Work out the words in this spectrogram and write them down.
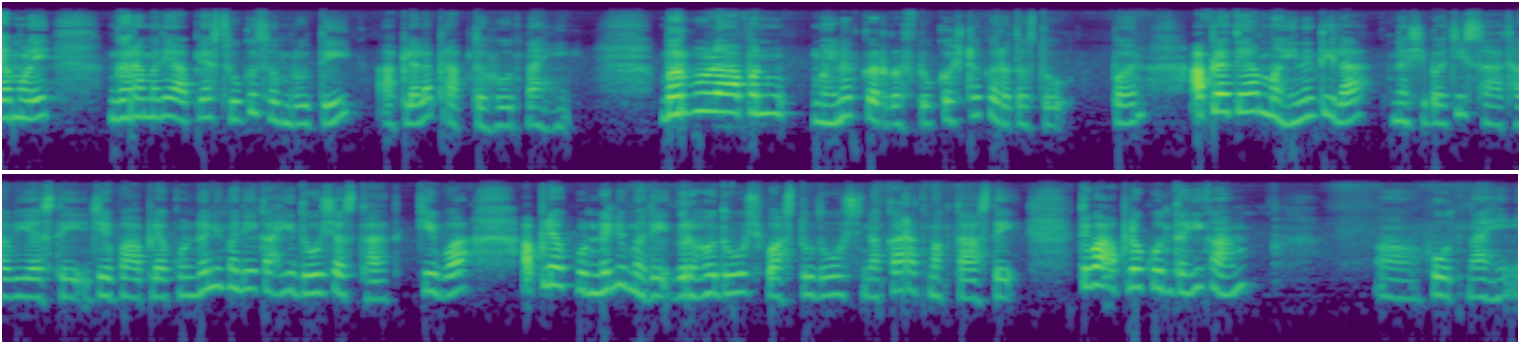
त्यामुळे घरामध्ये आपल्या सुख समृद्धी आपल्याला प्राप्त होत नाही. भरपूर वेळा आपण मेहनत करत असतो कष्ट करत असतो पण आपल्या त्या मेहनतीला नशिबाची साथ हवी असते. जेव्हा आपल्या कुंडलीमध्ये काही दोष असतात किंवा आपल्या कुंडलीमध्ये ग्रहदोष वास्तुदोष नकारात्मकता असते तेव्हा आपलं कोणतंही काम होत नाही.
